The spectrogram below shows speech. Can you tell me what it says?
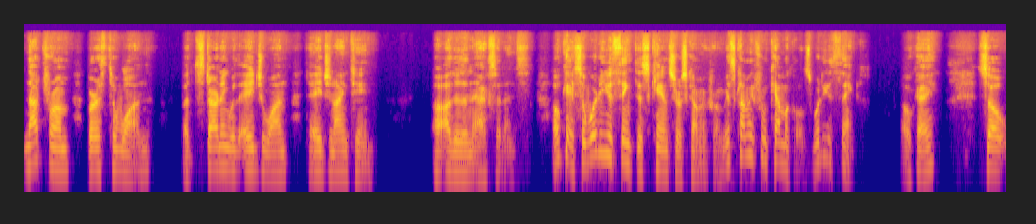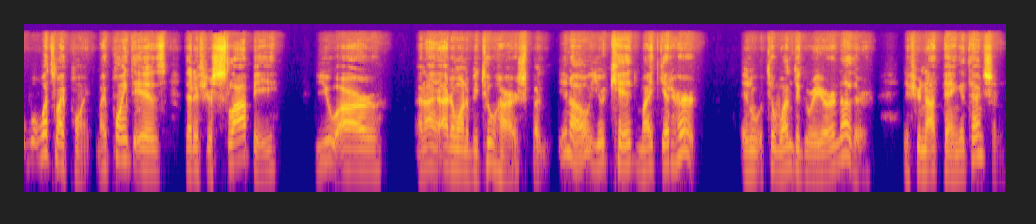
not from birth to one, but starting with age one to age 19, uh, other than accidents. Okay, so where do you think this cancer is coming from? It's coming from chemicals. What do you think? Okay, so wh- what's my point? My point is that if you're sloppy, you are, and I, I don't want to be too harsh, but you know, your kid might get hurt in, to one degree or another if you're not paying attention.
